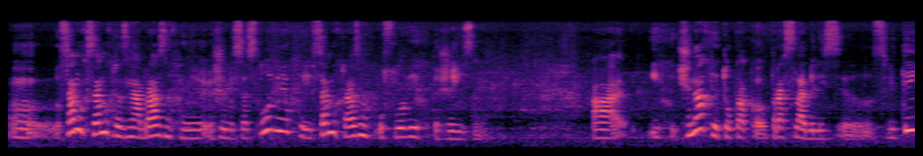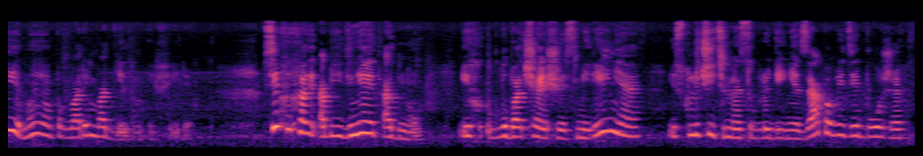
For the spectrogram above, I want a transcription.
э, самых-самых разнообразных они жили сословиях и в самых разных условиях жизни. О их чинах и то, как прославились э, святые, мы поговорим в отдельном эфире. Всех их объединяет одно – их глубочайшее смирение, исключительное соблюдение заповедей Божьих –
